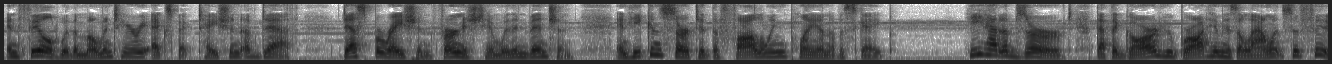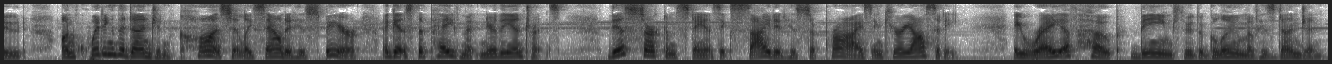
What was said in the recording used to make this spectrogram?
and filled with a momentary expectation of death, desperation furnished him with invention, and he concerted the following plan of escape. He had observed that the guard who brought him his allowance of food, on quitting the dungeon, constantly sounded his spear against the pavement near the entrance. This circumstance excited his surprise and curiosity. A ray of hope beamed through the gloom of his dungeon.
